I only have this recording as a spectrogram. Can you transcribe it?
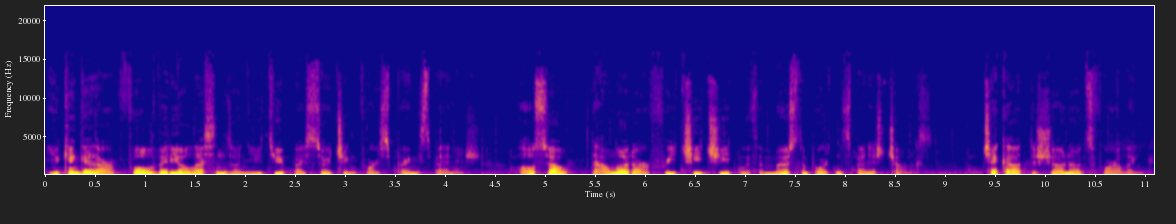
You can get our full video lessons on YouTube by searching for Spring Spanish. Also, download our free cheat sheet with the most important Spanish chunks. Check out the show notes for a link.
